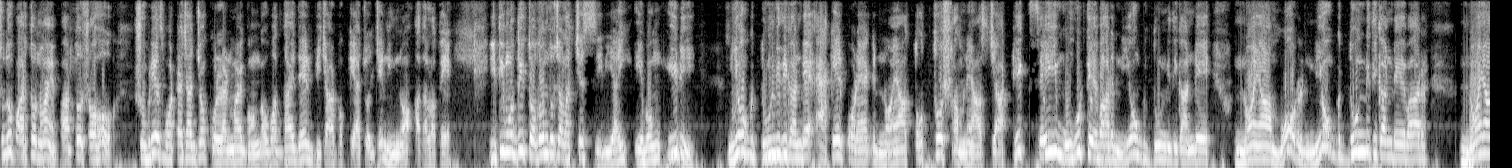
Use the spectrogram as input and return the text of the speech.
শুধু পার্থ নয়, পার্থ সহ সুব্রিয়াস ভট্টাচার্য, কল্যাণময় গঙ্গোপাধ্যায়দের বিচার প্রক্রিয়া চলছে নিম্ন আদালতে। ইতিমধ্যেই তদন্ত চালাচ্ছে সিবিআই এবং ইডি। নিয়োগ দুর্নীতিকাণ্ডে একের পর এক নয়া তথ্য সামনে আসছে, আর ঠিক সেই মুহূর্তে এবার নিয়োগ দুর্নীতিকাণ্ডে নয়া মোর নিয়োগ দুর্নীতিকাণ্ডে এবার নয়া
